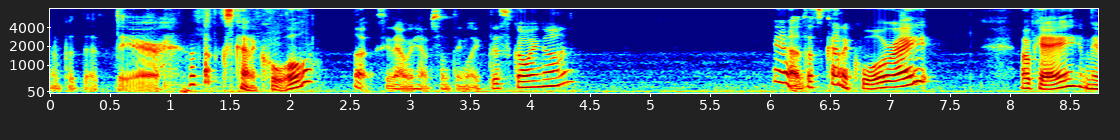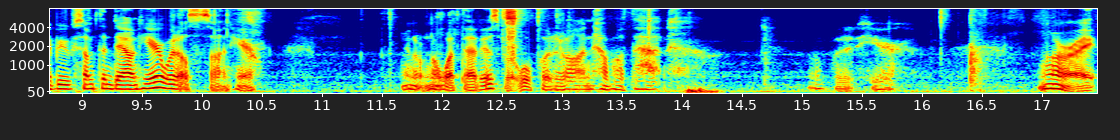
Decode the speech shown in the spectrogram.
I'll put that there. That looks kind of cool. Look, see now we have something like this going on. Yeah, that's kind of cool, right? Okay, maybe something down here. What else is on here? I don't know what that is, but we'll put it on. How about that? We'll put it here. All right.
